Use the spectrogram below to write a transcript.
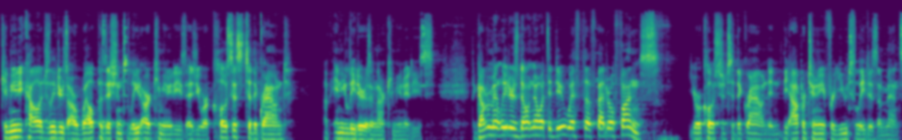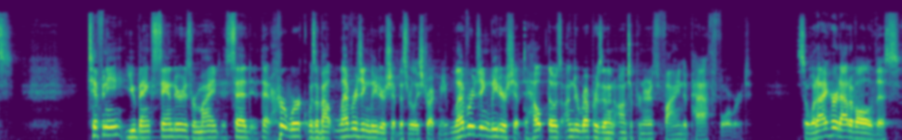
Community college leaders are well positioned to lead our communities as you are closest to the ground of any leaders in our communities. The government leaders don't know what to do with the federal funds. You're closer to the ground, and the opportunity for you to lead is immense. Tiffany Eubanks Sanders remind, said that her work was about leveraging leadership. This really struck me. Leveraging leadership to help those underrepresented entrepreneurs find a path forward. So, what I heard out of all of this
